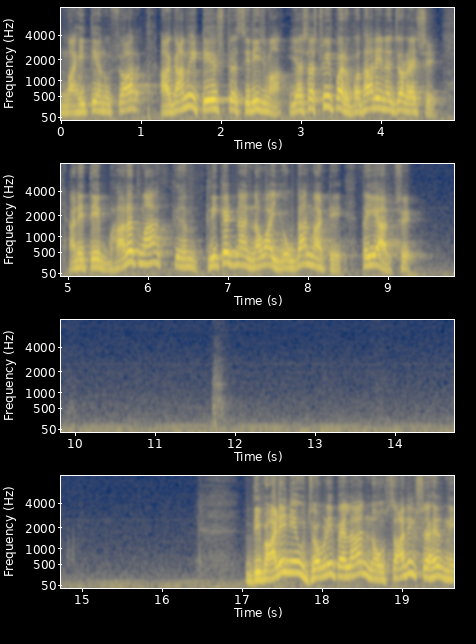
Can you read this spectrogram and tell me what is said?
માહિતી અનુસાર આગામી ટેસ્ટ સિરીઝમાં યશસ્વી પર વધારે નજર રહેશે અને તે ભારતમાં ક્રિકેટના નવા યોગદાન માટે તૈયાર છે. દિવાળીની ઉજવણી પહેલા નવસારી શહેરને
